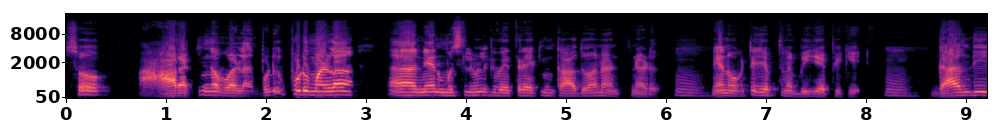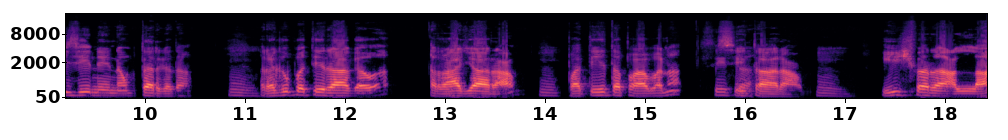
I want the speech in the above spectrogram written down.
సో ఆ రకంగా వాళ్ళ ఇప్పుడు ఇప్పుడు మళ్ళా నేను ముస్లింలకు వ్యతిరేకం కాదు అని అంటున్నాడు. నేను ఒకటే చెప్తున్నా బీజేపీకి. నేను నమ్ముతారు కదా? రఘుపతి రాఘవ రాజారాం. పతీత పావన సీత. సీతారాం. ఈశ్వర అల్లా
